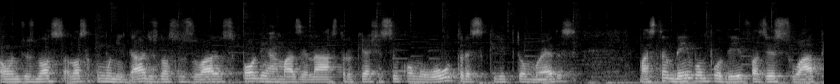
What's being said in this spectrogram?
onde os nossos, a nossa comunidade, os nossos usuários podem armazenar AstroCash assim como outras criptomoedas, mas também vão poder fazer swap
